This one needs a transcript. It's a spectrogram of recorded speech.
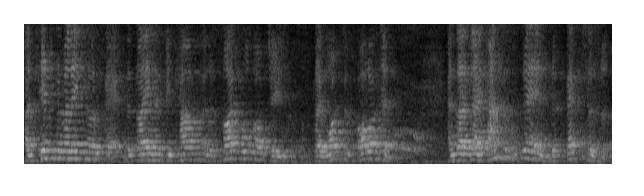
a testimony to the fact that they have become a disciple of Jesus. They want to follow him. And that they understand that baptism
